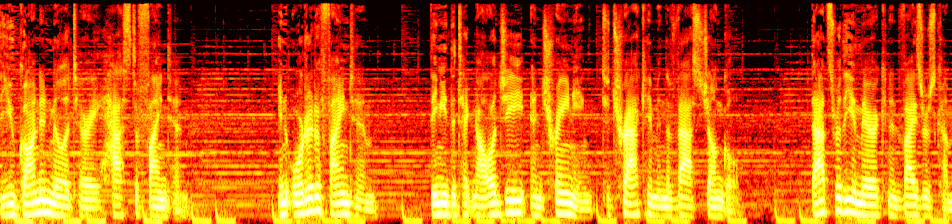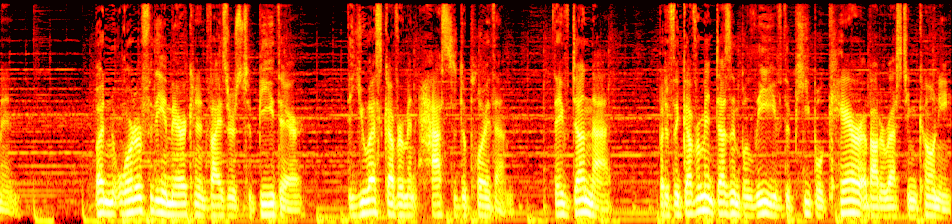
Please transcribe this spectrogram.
the Ugandan military has to find him. In order to find him, they need the technology and training to track him in the vast jungle. That's where the American advisors come in. But in order for the American advisors to be there, the US government has to deploy them. They've done that, but if the government doesn't believe the people care about arresting Kony,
